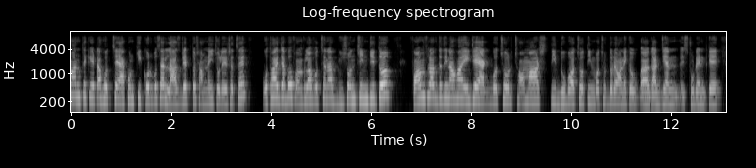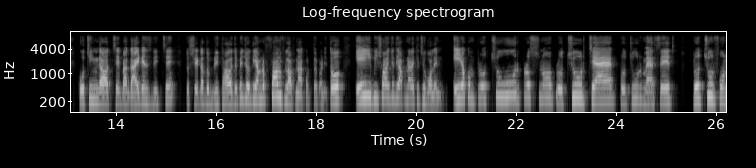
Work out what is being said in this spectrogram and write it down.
মান্থ থেকে এটা হচ্ছে, এখন কি করব স্যার? লাস্ট ডেট তো সামনেই চলে এসেছে। কোথায় যাব? ফর্ম ফিল আপ হচ্ছে না। ভীষণ চিন্তিত। ফর্ম ফিল যদি না হয়, এই যে এক বছর, ছ মাস দু বছর, তিন বছর ধরে অনেকে গার্জিয়ান স্টুডেন্টকে কোচিং দেওয়াচ্ছে বা গাইডেন্স দিচ্ছে, তো সেটা তো বৃথা হয়ে যাবে যদি আমরা ফর্ম ফিল না করতে পারি। তো এই বিষয়ে যদি আপনারা কিছু বলেন এই রকম প্রচুর প্রশ্ন, প্রচুর চ্যাট প্রচুর মেসেজ প্রচুর ফোন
